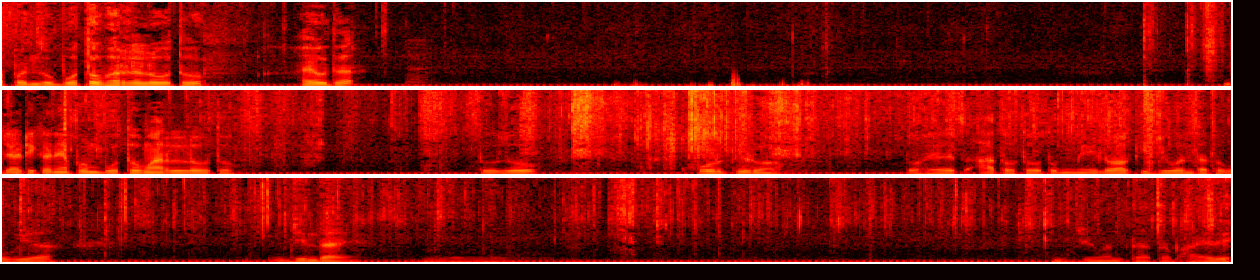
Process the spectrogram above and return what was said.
आपण जो बोतो भरलेलो होतो आहे उधर? ज्या ठिकाणी आपण बोतो मारलेलो होतो तो जो खोड किडो तो हेच आत होतो तो मेलो हा की जिवंत तो बघूया. जिंदा आहे. जिवंत आता बाहेर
